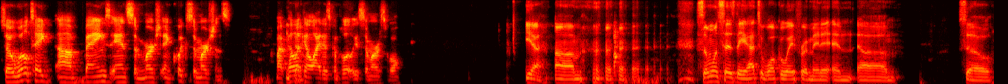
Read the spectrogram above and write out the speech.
So we'll take um, bangs and submerge and quick submersions. My Okay. Pelican light is completely submersible. Yeah. Um, someone says they had to walk away for a minute. And um, so,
